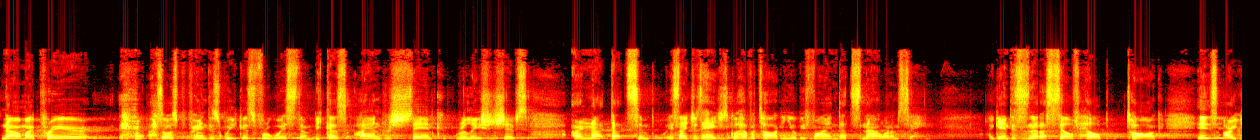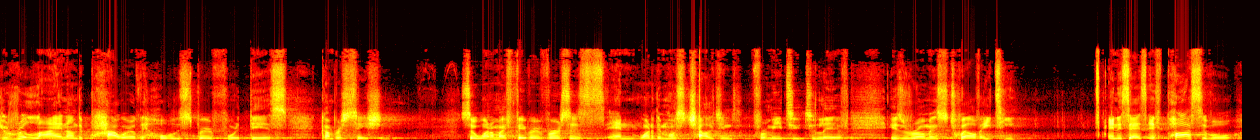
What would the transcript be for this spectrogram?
Now, my prayer as I was preparing this week is for wisdom because I understand relationships are not that simple. It's not just, hey, just go have a talk and you'll be fine. That's not what I'm saying. Again, this is not a self help talk. Is are you relying on the power of the Holy Spirit for this conversation? So, one of my favorite verses and one of the most challenging for me to, to live is Romans 12 18. And it says, If possible,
